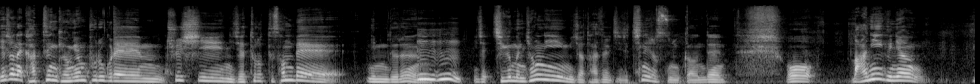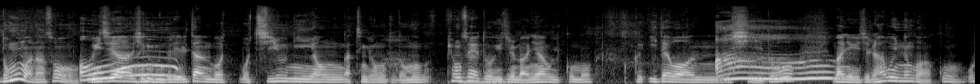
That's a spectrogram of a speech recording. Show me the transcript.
예전에 같은 경연 프로그램 출신 이제 트로트 선배 님들은 음, 음. 이제 지금은 형님이죠, 다들 이제 친해졌으니까 근데 어 많이 그냥 너무 많아서 의지하시는 분들이 일단 뭐, 뭐 지훈이 형 같은 경우도 너무 평소에도 의지를 많이 하고 있고 뭐 그 이대원 아~ 씨도 많이 의지를 하고 있는 것 같고 어,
